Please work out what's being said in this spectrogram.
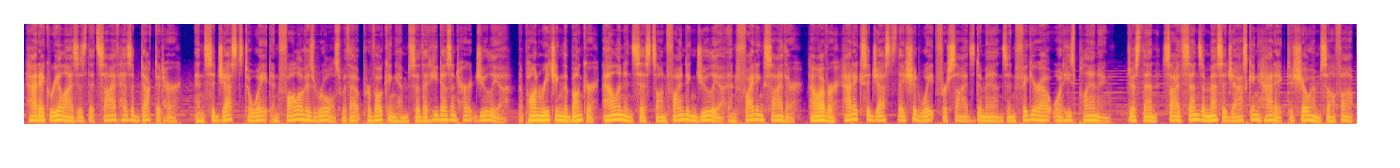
Haddock realizes that Scythe has abducted her and suggests to wait and follow his rules without provoking him so that he doesn't hurt Julia. Upon reaching the bunker, Alan insists on finding Julia and fighting Scyther. However, Haddock suggests they should wait for Scythe's demands and figure out what he's planning. Just then, Scythe sends a message asking Haddock to show himself up.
